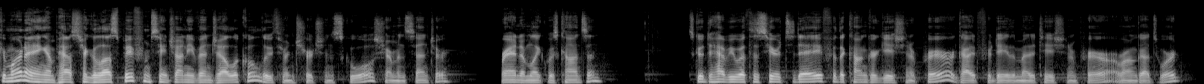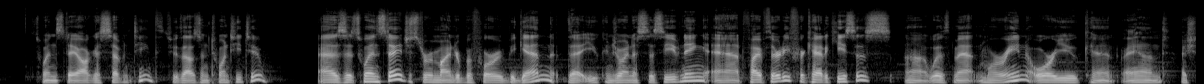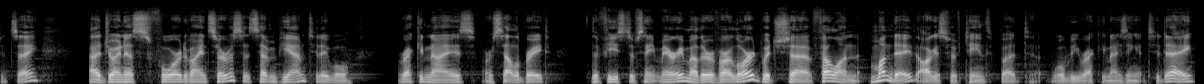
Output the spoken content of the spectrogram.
Good morning. I'm Pastor Gillespie from St. John Evangelical Lutheran Church and School, Sherman Center, Random Lake, Wisconsin. It's good to have you with us here today for the Congregation of Prayer, a guide for daily meditation and prayer around God's Word. It's Wednesday, August 17th, 2022. As it's Wednesday, just a reminder before we begin that you can join us this evening at 5:30 for catechesis uh, with Matt and Maureen, or you can, and I should say, uh, join us for divine service at 7 p.m. Today we'll recognize or celebrate the Feast of St. Mary, Mother of our Lord, which uh, fell on Monday, August 15th, but we'll be recognizing it today.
